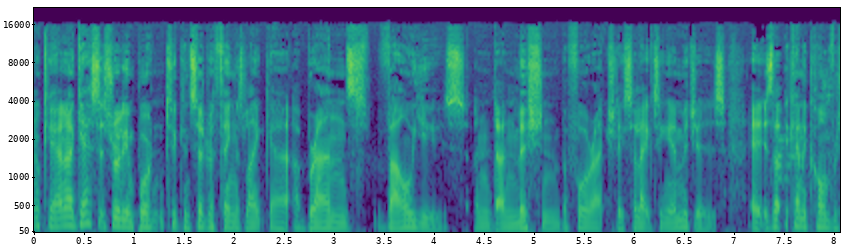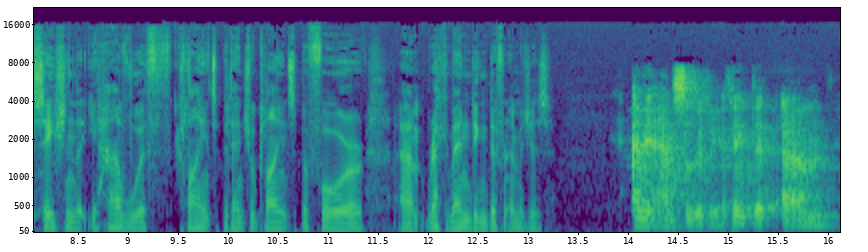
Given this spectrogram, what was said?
Okay, and I guess it's really important to consider things like uh, a brand's values and, and mission before actually selecting images. Is that the kind of conversation that you have with clients, potential clients, before um, recommending different images? I mean, absolutely. I think that um,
